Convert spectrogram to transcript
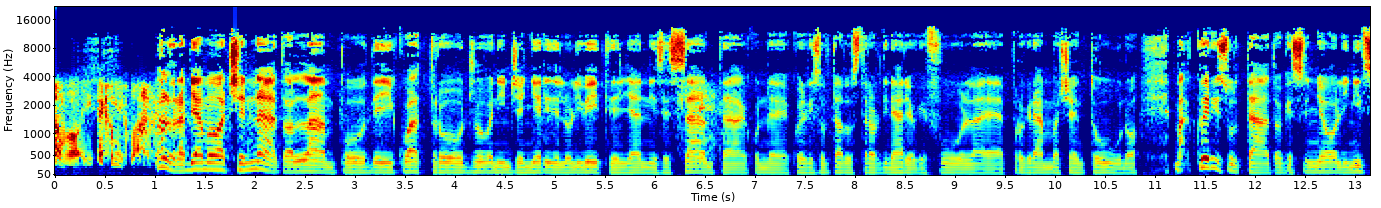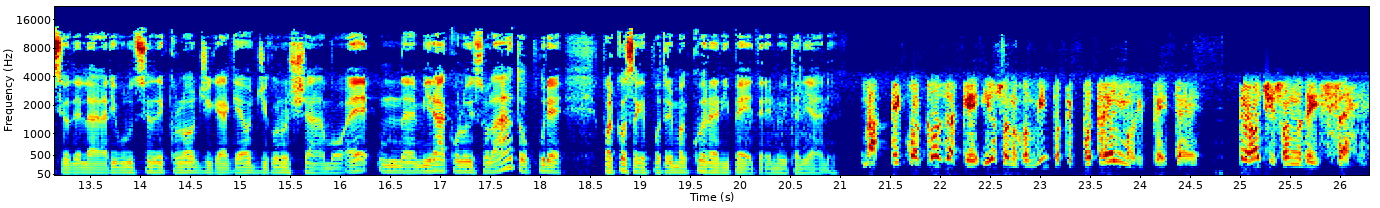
Buongiorno a voi, eccomi qua. Allora, abbiamo accennato al lampo dei quattro giovani ingegneri dell'Olivetti negli anni 60 con eh, quel risultato straordinario che fu il eh, programma 101, ma quel risultato che segnò l'inizio della rivoluzione tecnologica che oggi conosciamo è un miracolo isolato oppure qualcosa che potremmo ancora ripetere noi italiani? Ma è qualcosa che io sono convinto che potremmo ripetere, però ci sono dei se.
